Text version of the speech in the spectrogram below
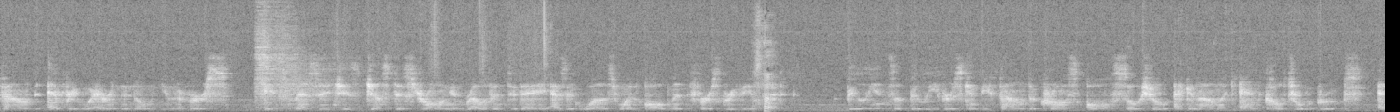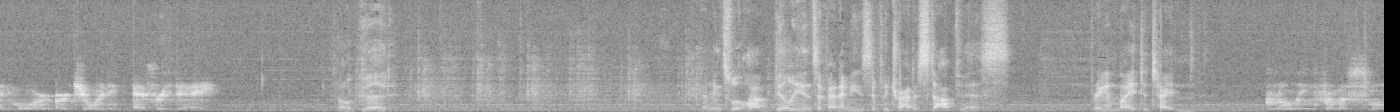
found everywhere in the known universe. Message is just as strong and relevant today as it was when Altman first revealed it. Billions of believers can be found across all social, economic, and cultural groups, and more are joining every day. Oh, good. That means we'll have billions of enemies if we try to stop this. Bringing light to Titan. Growing from a small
